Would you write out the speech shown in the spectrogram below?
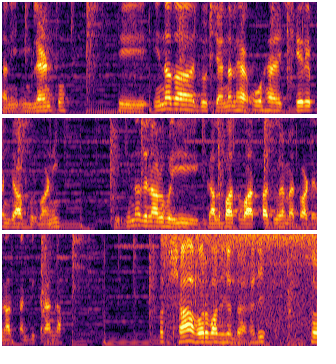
ਯਾਨੀ ਇੰਗਲੈਂਡ ਤੋਂ। ਤੇ ਇਹਨਾਂ ਦਾ ਜੋ ਚੈਨਲ ਹੈ ਉਹ ਹੈ ਸ਼ੇਰੇ ਪੰਜਾਬ ਗੁਰਬਾਣੀ। ਤੇ ਇਹਨਾਂ ਦੇ ਨਾਲ ਹੋਈ ਗੱਲਬਾਤ ਵਾਰਤਾ ਜੋ ਹੈ ਮੈਂ ਤੁਹਾਡੇ ਨਾਲ ਸਾਂਝੀ ਕਰਾਂਗਾ। ਉਤਸ਼ਾਹ ਹੋਰ ਵੱਧ ਜਾਂਦਾ ਹੈ। ਜੀ ਸੋ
